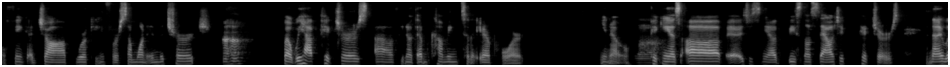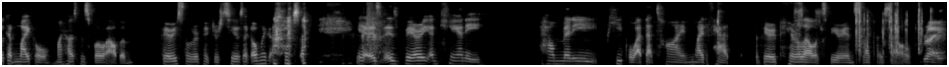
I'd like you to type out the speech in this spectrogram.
I think, a job working for someone in the church. Uh-huh. But we have pictures of you know them coming to the airport, you know, Wow. picking us up. It's just you know these nostalgic pictures. And then I look at Michael, my husband's photo album, very similar pictures too. It's like, oh my gosh, like, you know, it's, it's very uncanny how many people at that time might have had a very parallel experience like myself Right,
